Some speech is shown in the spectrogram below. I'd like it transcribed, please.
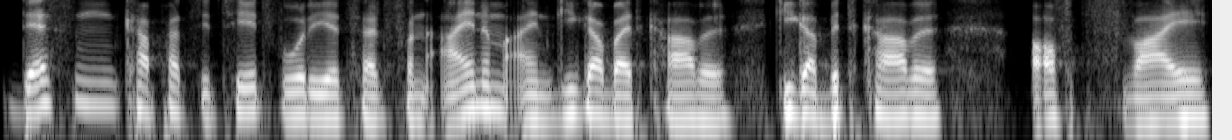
dessen Kapazität wurde jetzt halt von einem ein Gigabyte Kabel, Gigabit Kabel auf zwei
